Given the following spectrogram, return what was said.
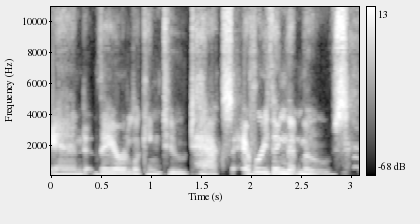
and they are looking to tax everything that moves.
